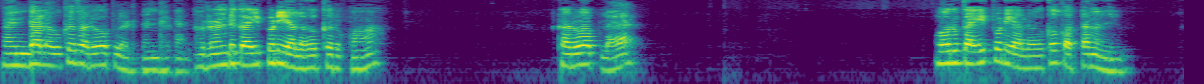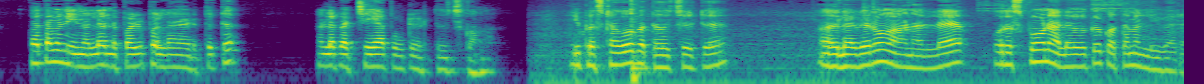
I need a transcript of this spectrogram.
நான் இந்த அளவுக்கு கருவேப்பிலை எடுத்துட்டுருக்கேன். ஒரு ரெண்டு கைப்பிடி அளவுக்கு இருக்கும். கருவேப்பிலை. ஒரு கைப்பிடி அளவுக்கு கொத்தமல்லி. கொத்தமல்லி நல்லா இந்த பழுப்பெல்லாம் எடுத்துட்டு நல்லா பச்சையாக போட்டு எடுத்து வச்சுக்கோங்க. இப்போ ஸ்டவ்வை பற்ற வச்சுட்டு அதில் வெறும் வானலில் ஒரு ஸ்பூன் அளவுக்கு கொத்தமல்லி வர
